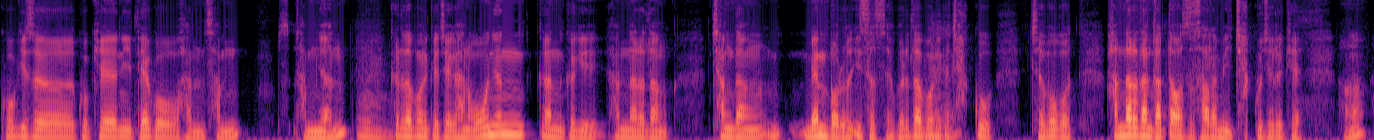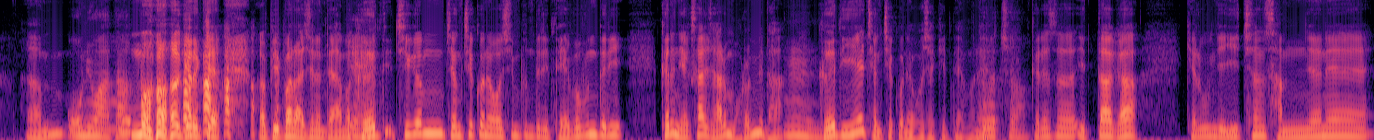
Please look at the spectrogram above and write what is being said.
거기서 국회의원이 되고 한 3, 삼년 음. 그러다 보니까 제가 한 5년간 거기 한나라당 창당 멤버로 있었어요. 그러다 보니까 네. 자꾸 저보고 한나라당 갔다 와서 사람이 자꾸 저렇게 어? 어, 온유하다. 뭐 그렇게 어, 비판하시는데 아마 예. 그 뒤- 지금 정치권에 오신 분들이 대부분들이 그런 역사를 잘 모릅니다. 음. 그 뒤에 정치권에 오셨기 때문에 그렇죠. 그래서 있다가 결국 이제 2003년에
